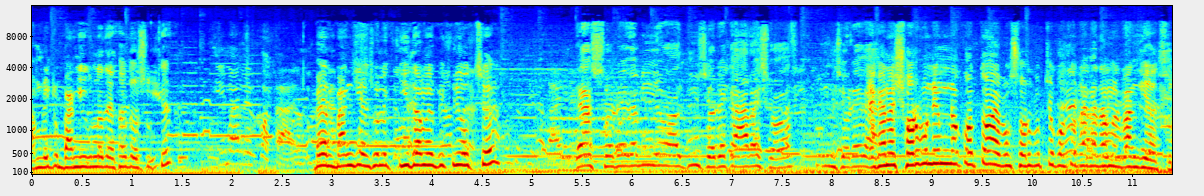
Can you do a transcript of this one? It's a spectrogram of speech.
আমরা একটু বাঙ্গিগুলো দেখা দর্শককে। বাঙ্গি আসলে কি দামে বিক্রি হচ্ছে? দেড়শো টাকা দুইশো টাকা আড়াইশো তিনশো টাকা। এখানে সর্বনিম্ন কত এবং সর্বোচ্চ কত টাকা দামের বাঙ্গি আছে?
